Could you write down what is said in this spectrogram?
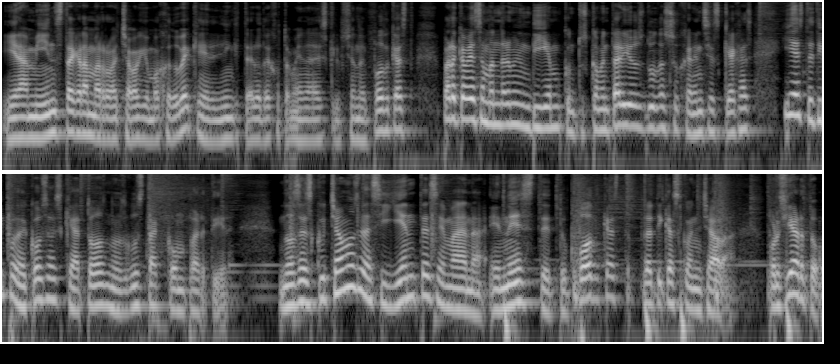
ir a mi Instagram, arroba chava-dv, que el link te lo dejo también en la descripción del podcast, para que vayas a mandarme un DM con tus comentarios, dudas, sugerencias, quejas y este tipo de cosas que a todos nos gusta compartir. Nos escuchamos la siguiente semana en este, tu podcast, Pláticas con Chava. Por cierto,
